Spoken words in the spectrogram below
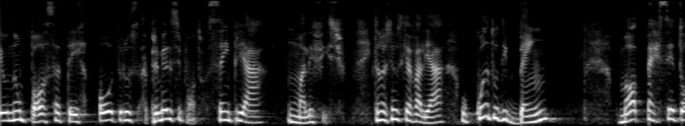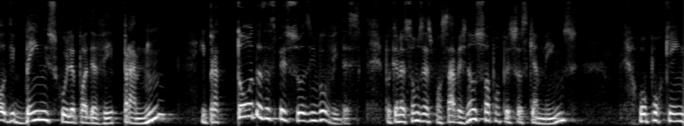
eu não possa ter outros. Primeiro, esse ponto: sempre há um malefício. Então, nós temos que avaliar o quanto de bem, maior percentual de bem numa escolha pode haver para mim e para todas as pessoas envolvidas. Porque nós somos responsáveis não só por pessoas que amemos, ou por quem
